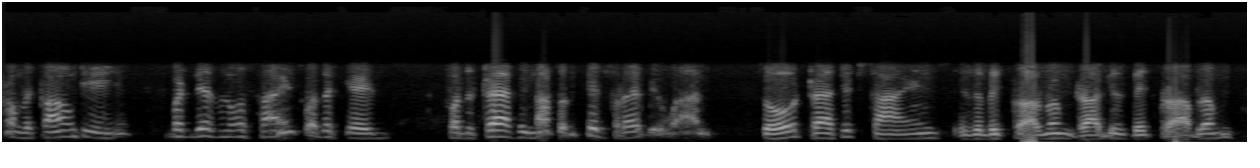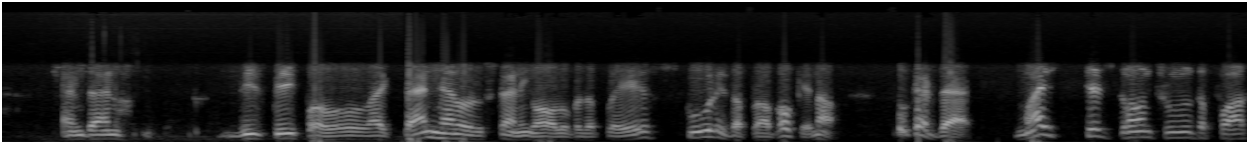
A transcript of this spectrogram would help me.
from the county, but there's no signs for the kids, for the traffic, not for the kids, for everyone. So traffic signs is a big problem. Drug is a big problem. And then these people like panhandle standing all over the place. School is a problem. Okay, now look at that. My kids gone through the Falk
